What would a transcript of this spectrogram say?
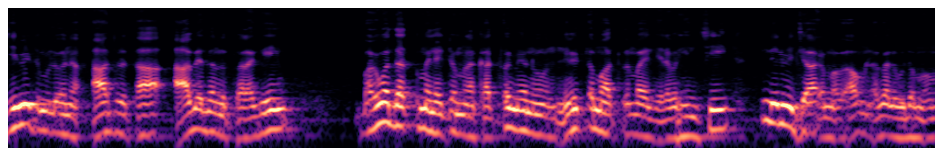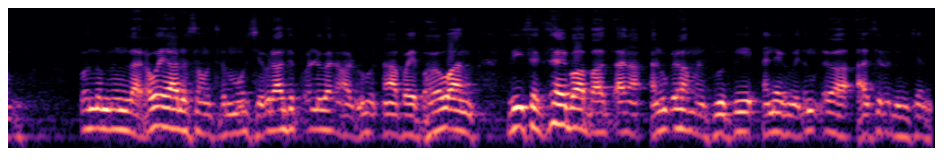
జీవితంలోని ఆతురత ఆవేదనలు తొలగి భగవదత్తమైనటువంటి మన కర్తవ్యను నిమిత్త మాత్రమై నిర్వహించి నిర్విచారముగా ఉండగలుగుదాము. పంతొమ్మిది వందల అరవై ఆరు సంవత్సరము శివరాత్రి పండుగ నాడు నాపై భగవాన్ శ్రీ సత్యసాయిబాబా తన అనుగ్రహమును చూపి అనేక విధములుగా ఆశీర్వదించను.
